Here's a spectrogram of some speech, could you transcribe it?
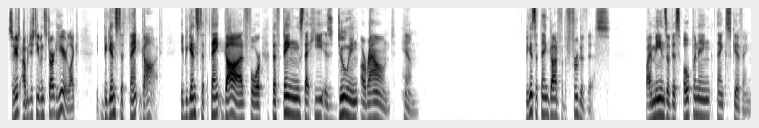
So here's, I would just even start here. Like, it begins to thank God. He begins to thank God for the things that he is doing around him. He begins to thank God for the fruit of this by means of this opening thanksgiving.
